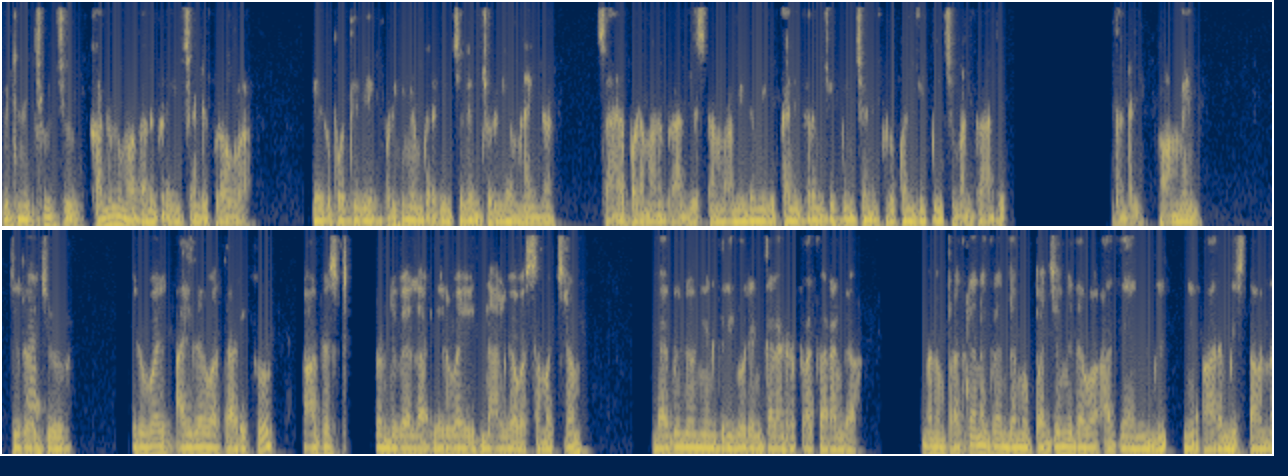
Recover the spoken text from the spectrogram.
వీటిని చూచు కనులు మాకు అనుగ్రహించండి ప్రభావ లేకపోతే ఎప్పటికీ మేము గ్రహించలేం చూడలేం నైనా సహాయపడమని ప్రార్థిస్తున్నాం మా మీద మీకు కనికరం చూపించండి కృపను చూపించమని ప్రార్థిస్తుంది ఆమెన్. ఈరోజు ఇరవై ఐదవ తారీఖు ఆగస్ట్ రెండు వేల ఇరవై నాలుగవ సంవత్సరం బైబిలోనియన్ గ్రిగోరియన్ క్యాలెండర్ ప్రకారంగా మనం ప్రకటన గ్రంథము పద్దెనిమిదవ అధ్యాయాన్ని ఆరంభిస్తా ఉన్న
